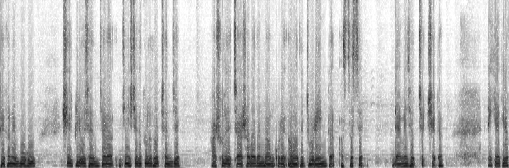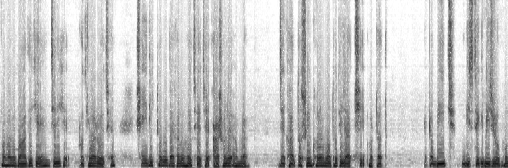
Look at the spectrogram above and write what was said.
সেখানে বহু শিল্পী রয়েছেন যারা জিনিসটাকে তুলে ধরছেন যে আসলে চাষাবাদের নাম করে আমাদের ব্রেনটা আস্তে আস্তে ড্যামেজ হচ্ছে সেটা। ঠিক একই রকমভাবে বাঁ দিকে যেদিকে প্রতিমা রয়েছে, সেই দিকটাতেও দেখানো হয়েছে যে আসলে আমরা যে খাদ্য শৃঙ্খলার মধ্য দিয়ে যাচ্ছি, অর্থাৎ একটা বীজ বীজ থেকে বীজ রোপণ,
